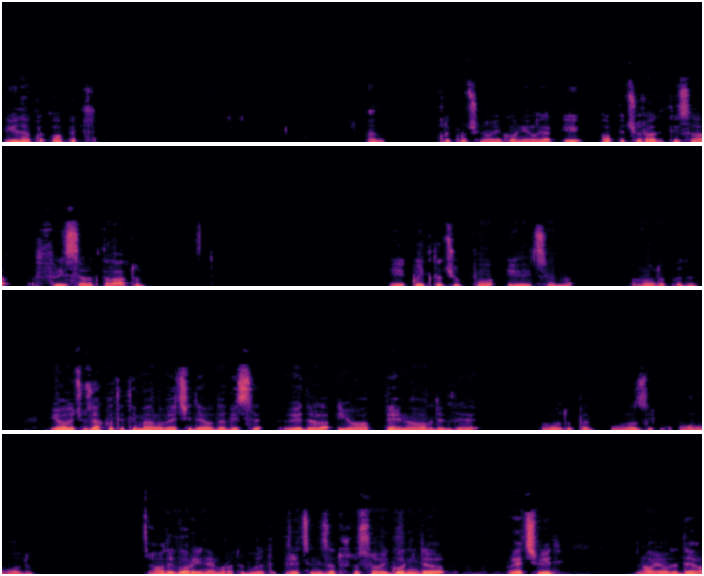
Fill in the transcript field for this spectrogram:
I dakle opet kliknut ću na ovaj layer i opet ću raditi sa free select alatom. I kliknut ću po ivicama vodopada. I ovdje ću zahvatiti malo veći deo da bi se vidjela i ova pena ovdje gdje vodopad ulazi u ovu vodu. Ovdje gore i ne morate budete predsjedni zato što se ovaj gornji deo već vidi. Ovaj ovdje deo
